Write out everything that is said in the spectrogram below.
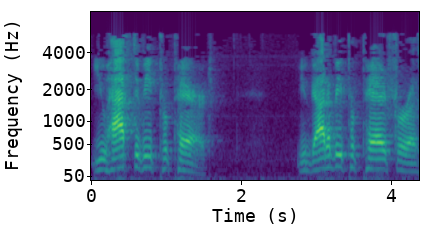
you have to be prepared. You gotta be prepared for a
